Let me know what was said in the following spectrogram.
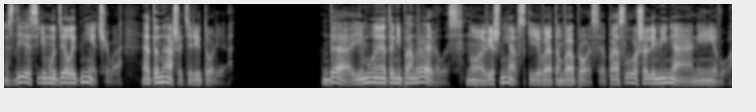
Здесь ему делать нечего, это наша территория. Да, ему это не понравилось, но Вишневские в этом вопросе послушали меня, а не его.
